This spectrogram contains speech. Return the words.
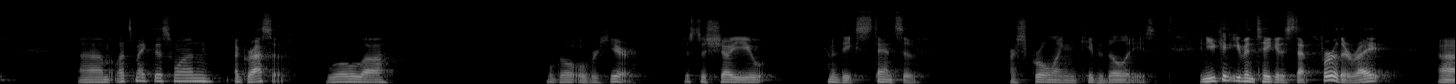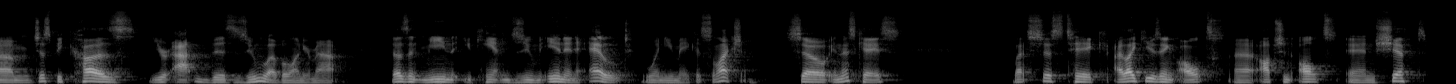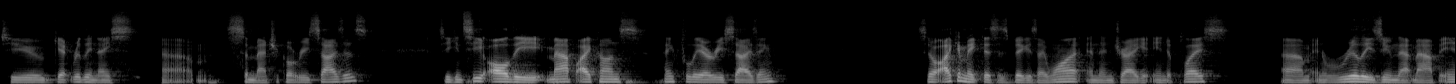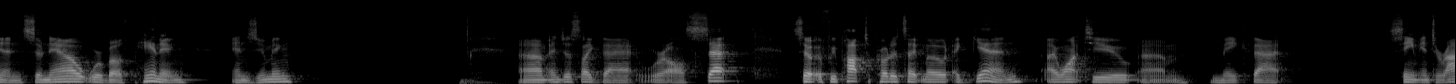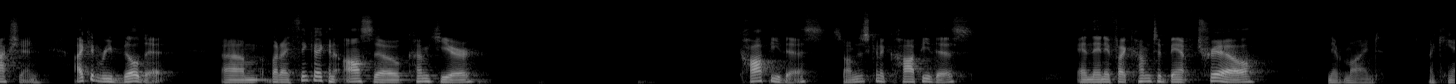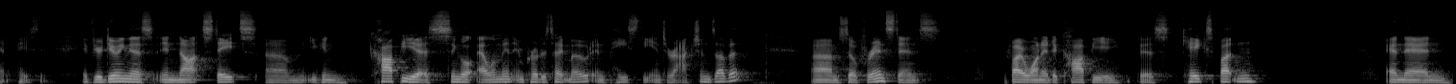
Um, let's make this one aggressive. We'll, uh, we'll go over here just to show you kind of the extent of our scrolling capabilities. And you can even take it a step further, right? Um, just because you're at this zoom level on your map doesn't mean that you can't zoom in and out when you make a selection. So in this case, let's just take, I like using Alt, uh, Option Alt and Shift to get really nice um, symmetrical resizes. So you can see all the map icons, thankfully, are resizing. So I can make this as big as I want and then drag it into place um, and really zoom that map in. So now we're both panning and zooming. Um, and just like that, we're all set. So if we pop to prototype mode again, I want to um, make that same interaction. I could rebuild it, um, but I think I can also come here, copy this. So I'm just going to copy this. And then if I come to Banff Trail, never mind, I can't paste it. If you're doing this in not states, um, you can copy a single element in prototype mode and paste the interactions of it. Um, so for instance, if I wanted to copy this cakes button, and then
